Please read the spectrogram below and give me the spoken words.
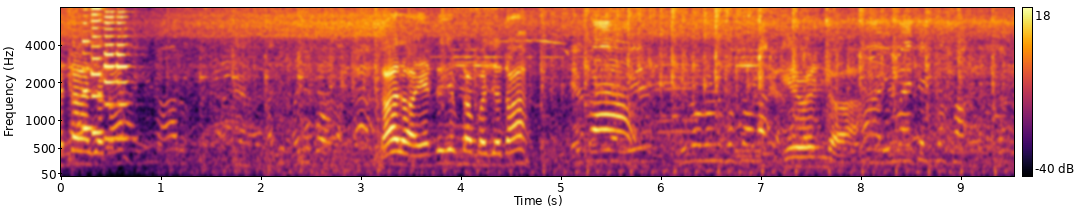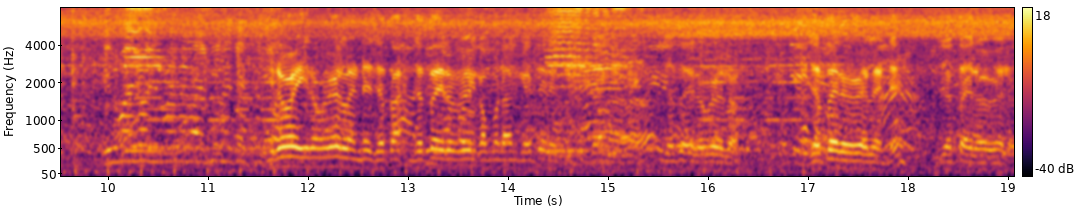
ఎంత నా జత కాదు ఎంత చెప్తా జత ఇరవై రెండు ఇరవై ఇరవై వేలు అండి జత జత ఇరవై వేలు అమ్మడానికి అయితే రేపు. జత ఇరవై వేలు. జత ఇరవై వేలు అండి జత ఇరవై వేలు.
